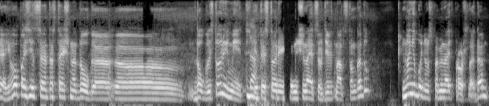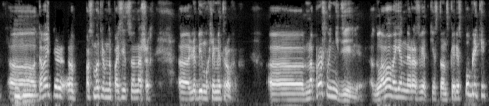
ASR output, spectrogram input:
Да, его позиция достаточно долго, э, долгую историю имеет. Да. Эта история начинается в 2019 году. Но не будем вспоминать прошлое, да? Угу. Давайте э, посмотрим на позицию наших э, любимых лимитрофов. На прошлой неделе глава военной разведки Эстонской Республики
